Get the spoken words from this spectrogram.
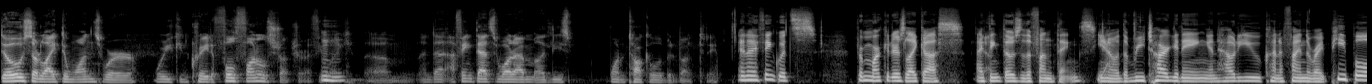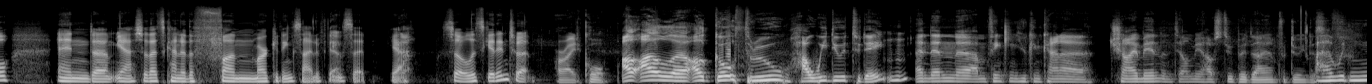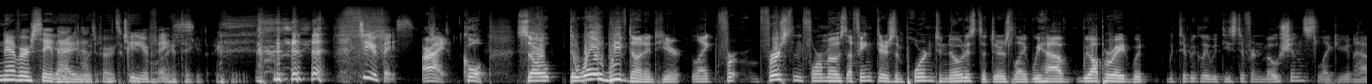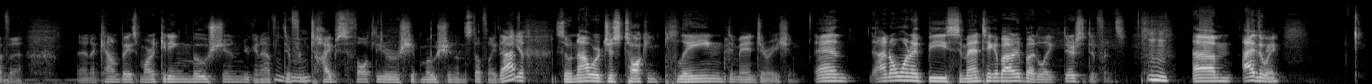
those are like the ones where where you can create a full funnel structure. I feel like, um, and that, I think that's what I'm at least want to talk a little bit about today. And I think what's from marketers like us, I think those are the fun things, you know, the retargeting and how do you kind of find the right people. And um, yeah, so that's kind of the fun marketing side of things that, yeah. So let's get into it. All right, cool. I'll I'll uh, I'll go through how we do it today, Mm-hmm. and then uh, I'm thinking you can kind of chime in and tell me how stupid I am for doing this. I would never say that, would. Casper, to okay. your Cool. I can face. take it. I can take it. To your face. All right, cool. So the way we've done it here, like for first and foremost, I think there's important to notice that there's like we have we operate with, with typically with these different motions. Like you're gonna have a an account-based marketing motion. You can have different types of thought leadership motion and stuff like that. Yep. So now we're just talking plain demand generation, and I don't want to be semantic about it, but like there's a difference. Um, either way.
